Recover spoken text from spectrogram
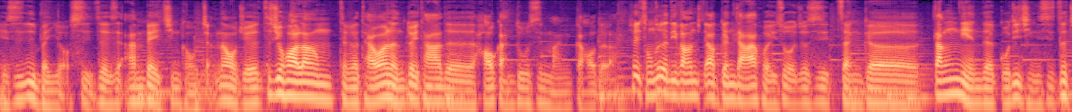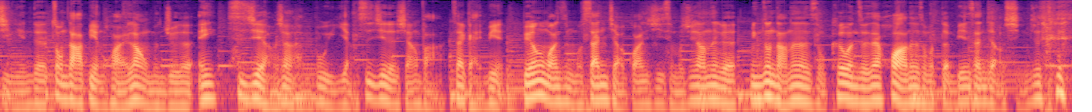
也是日本有事，这也是安倍亲口讲。那我觉得这句话让整个台湾人对他的好感度是蛮高的啦。所以从这个地方要跟大家回溯，就是整个当年的国际情势，这几年的重大变化，让我们觉得，哎，世界好像很不一样，世界的想法在改变，不用玩什么三角关系什么，就像那个民众党那个什么柯文哲在画那个什么等边三角形，就是。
